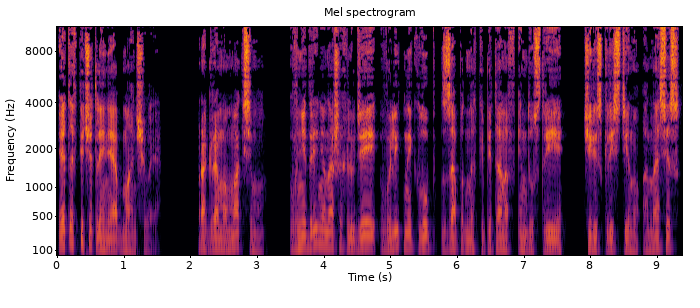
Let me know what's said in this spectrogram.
Это впечатление обманчивое. Программа «Максимум» внедрение наших людей в элитный клуб западных капитанов индустрии через Кристину Анасис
